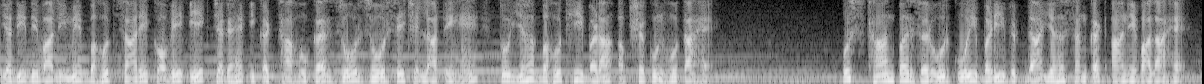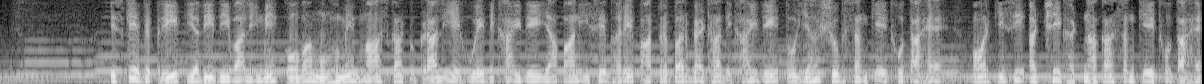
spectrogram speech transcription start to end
यदि दिवाली में बहुत सारे कौवे एक जगह इकट्ठा होकर ज़ोर ज़ोर से चिल्लाते हैं तो यह बहुत ही बड़ा अपशकुन होता है। उस स्थान पर ज़रूर कोई बड़ी विपदा यह संकट आने वाला है। इसके विपरीत यदि दिवाली में कोवा मुँह में मांस का टुकड़ा लिए हुए दिखाई दे या पानी से भरे पात्र पर बैठा दिखाई दे तो यह शुभ संकेत होता है और किसी अच्छी घटना का संकेत होता है।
